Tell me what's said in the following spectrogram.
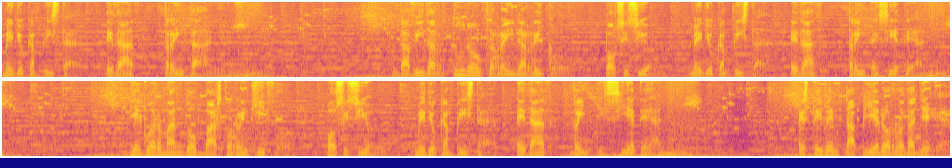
mediocampista. Edad 30 años. David Arturo Ferreira Rico. Posición mediocampista. Edad 37 años. Diego Armando Basto Rengifo. Posición mediocampista. Edad 27 años. Steven Tapiero Rodallega.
